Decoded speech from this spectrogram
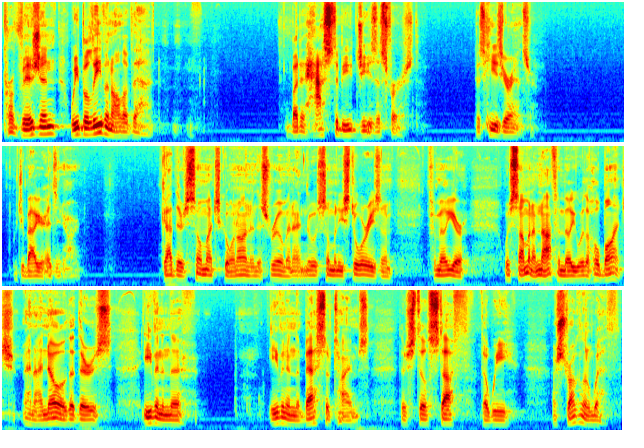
provision. We believe in all of that. But it has to be Jesus first because He's your answer. Would you bow your heads in your heart? God, there's so much going on in this room, and I know so many stories, and I'm familiar with some, and I'm not familiar with a whole bunch. And I know that there's, even in the, even in the best of times, there's still stuff that we are struggling with.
